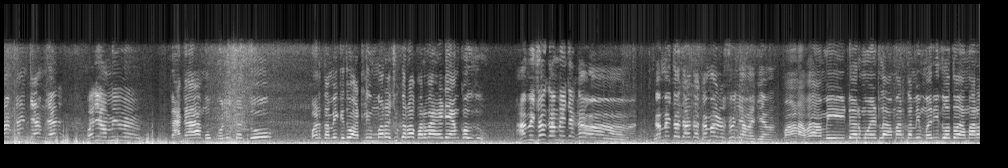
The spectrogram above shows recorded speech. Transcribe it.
આમ છે તેમ છે પછી અમે કાકા હું પોલીસ જ છું. પણ તમે કીધું આટલી ઉંમરે શું કરવા ફરવા હેડે એમ કહું છું. અમે છો ગમે તે ગમે તો દાદા તમારું શું જવા દેવા પણ હવે અમે ઈડરમાં એટલે અમારે તમે મરી દો તો અમારે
